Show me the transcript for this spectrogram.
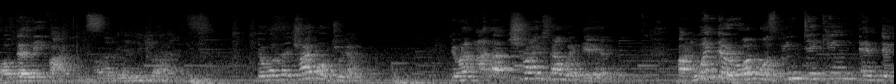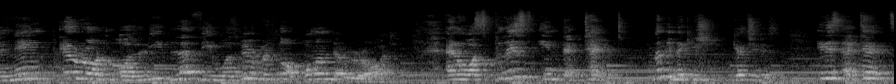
of the Levites. There was a tribe of Judah. There were other tribes that were there. But when the rod was being taken and the name Aaron or Le- Levi was being written upon the rod and was placed in the tent, let me make you get you this. It is a tent.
